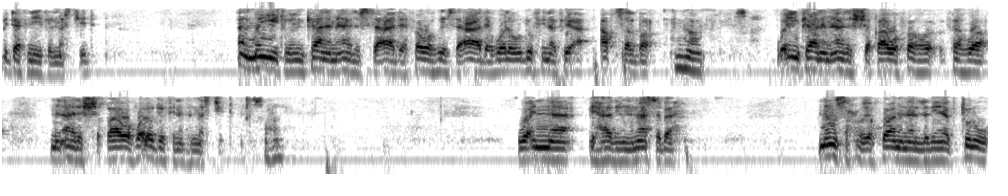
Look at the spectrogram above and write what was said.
بدفنه في المسجد. الميت إن كان من أهل السعادة فهو في سعادة ولو دفن في أقصى البر. نعم. وإن كان من أهل الشقاوة فهو, فهو من أهل الشقاوة ولو دفن في المسجد. صحيح. وإن بهذه المناسبة ننصح إخواننا الذين ابتلوا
